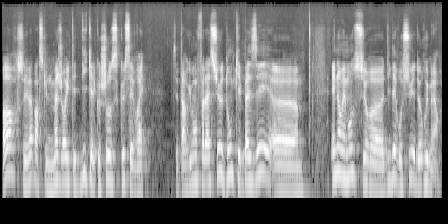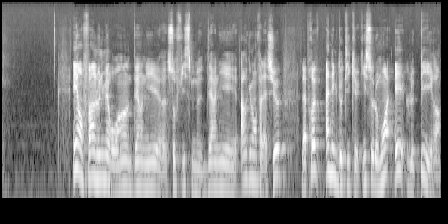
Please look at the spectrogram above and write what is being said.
Or, ce n'est pas parce qu'une majorité dit quelque chose que c'est vrai. Cet argument fallacieux donc est basé énormément sur d'idées reçues et de rumeurs. Et enfin, le numéro 1, dernier euh, sophisme, dernier argument fallacieux, la preuve anecdotique, qui selon moi est le pire.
